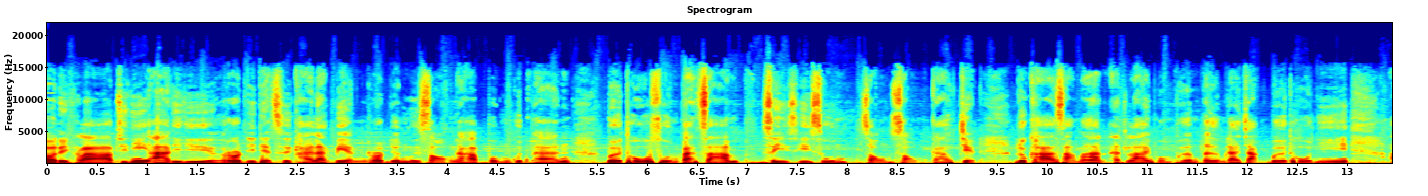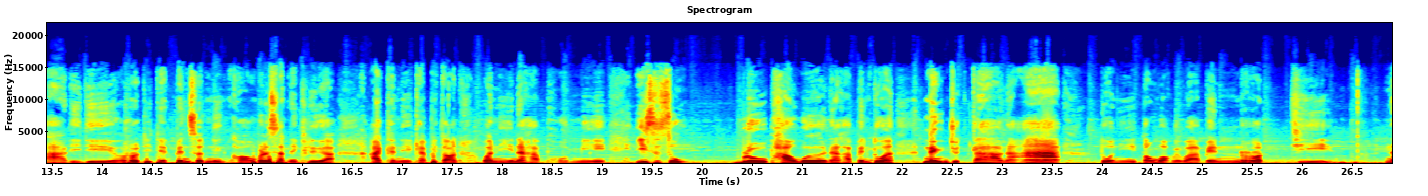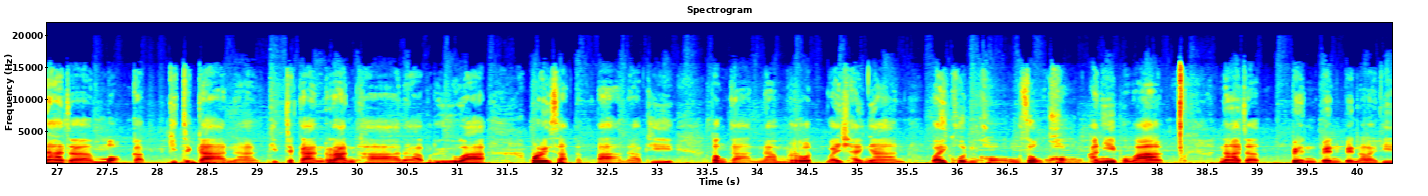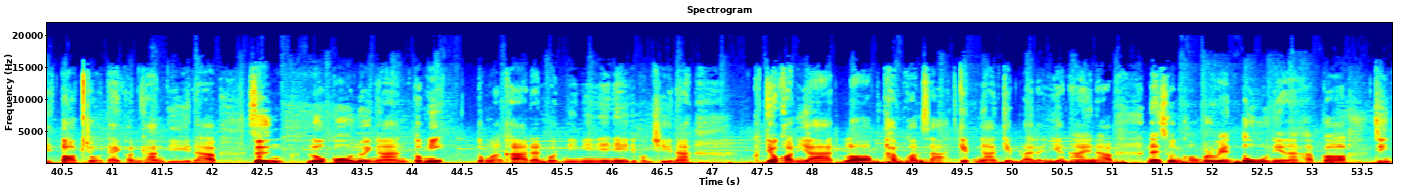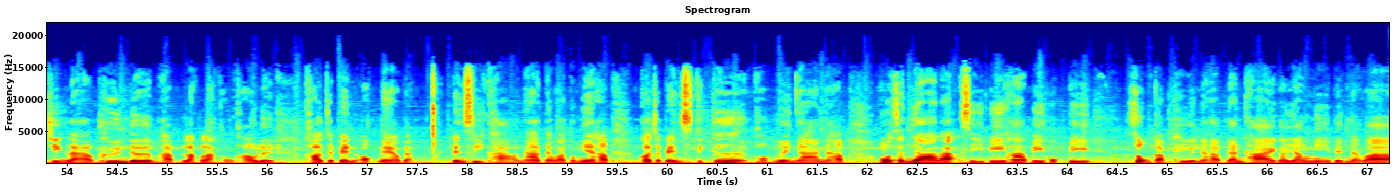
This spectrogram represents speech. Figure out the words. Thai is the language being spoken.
สวัสดีครับ ที่นี่ RDD รถดีเด็ดซื้อขายแลกเปลี่ยนรถยนต์มือ 2 นะครับ ผมคุณแผนเบอร์โทร 0834402297 ลูกค้าสามารถแอดไลน์ผมเพิ่มเติมได้จากเบอร์โทรนี้ RDD รถดีเด็ดเป็นส่วนหนึ่งของบริษัทในเครือ a r c a n e Capital วันนี้นะครับผมมี Isuzu Blue Power นะครับ เป็นตัว 1.9 นะอ่าตัวนี้ต้องบอกเลยว่าเป็นรถที่ น่าจะเหมาะกับกิจการนะกิจการร้านค้านะครับ หรือว่าบริษัทต่างๆนะครับที่ต้องการนำรถไว้ใช้งาน ไว้ขนของส่งของอันนี้ผมว่าน่าจะเป็นเป็นเป็นอะไรที่ตอบโจทย์ได้ค่อนข้างดีนะครับ ซึ่งโลโก้หน่วยงานตรงนี้ตรงหลังคาด้านบนนี่นี่นี่นี่ที่ผมชี้นะ เดี๋ยวขออนุญาตลอกทำความสะอาดเก็บงานเก็บรายละเอียดให้นะครับ ในส่วนของบริเวณตู้เนี่ยนะครับ ก็จริง ๆ แล้วพื้นเดิมครับหลักๆของเขาเลย เขาจะเป็นออกแนวแบบเป็นสีขาวนะ แต่ว่าตรงนี้ครับก็จะเป็นสติกเกอร์ของหน่วยงานนะครับ หมดสัญญาละ 4 ปี 5 ปี 6 ปี ส่งกลับคืนนะครับ ด้านท้ายก็ยังมีเป็นแบบว่า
